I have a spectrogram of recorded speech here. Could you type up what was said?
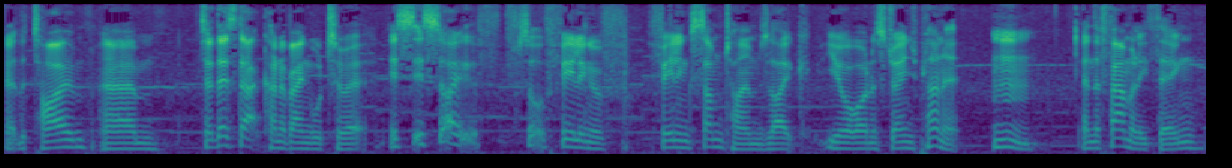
at the time. Um, so there's that kind of angle to it. It's it's like a f- sort of feeling of feeling sometimes like you're on a strange planet. Mm. And the family thing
